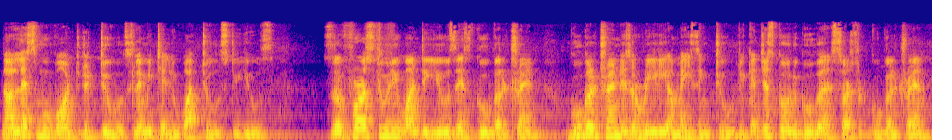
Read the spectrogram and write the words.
Now let's move on to the tools. Let me tell you what tools to use. So the first tool you want to use is Google Trend. Google Trend is a really amazing tool. You can just go to Google and search for Google Trend.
